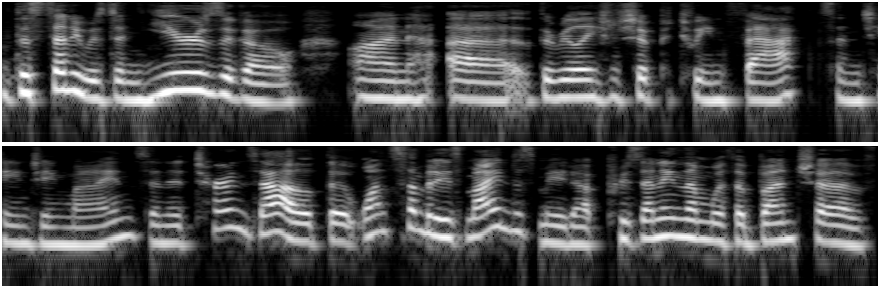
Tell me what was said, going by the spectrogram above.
the study was done years ago on uh, the relationship between facts and changing minds. And it turns out that once somebody's mind is made up, presenting them with a bunch of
